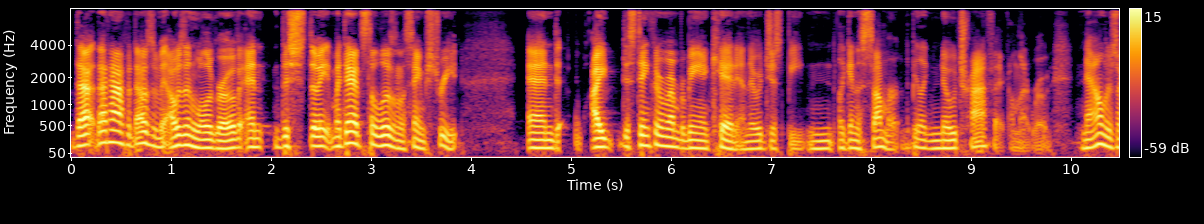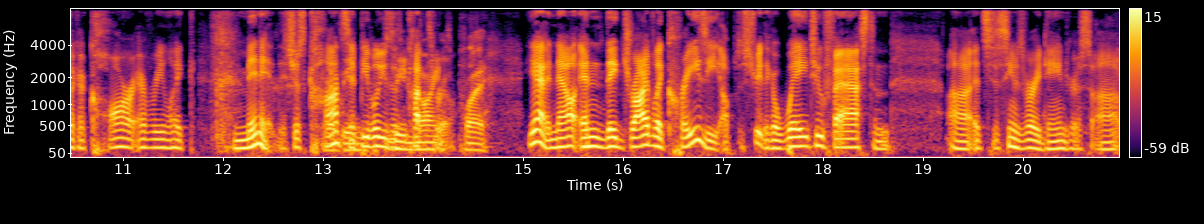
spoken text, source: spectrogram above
that that happened. That was I was in Willow Grove, and this the, my dad still lives on the same street, and I distinctly remember being a kid, and there would just be like in the summer there'd be like no traffic on that road. Now there's like a car every like minute. It's just constant. be- People use the cut through. play. Yeah, now and they drive like crazy up the street. They go way too fast, and uh, it just seems very dangerous. Uh,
